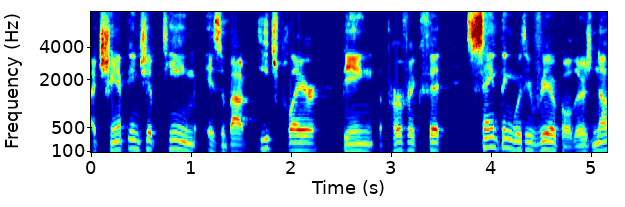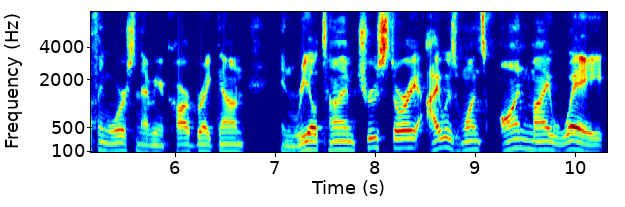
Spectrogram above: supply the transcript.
a championship team is about each player being the perfect fit. Same thing with your vehicle. There's nothing worse than having your car break down in real time. True story. I was once on my way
